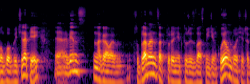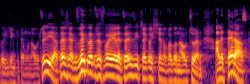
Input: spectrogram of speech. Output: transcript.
mogło być lepiej, e, więc nagrałem suplement, za który niektórzy z Was mi dziękują, bo się czegoś dzięki temu nauczyli. Ja też jak zwykle przy swojej recenzji czegoś się nowego nauczyłem. Ale teraz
